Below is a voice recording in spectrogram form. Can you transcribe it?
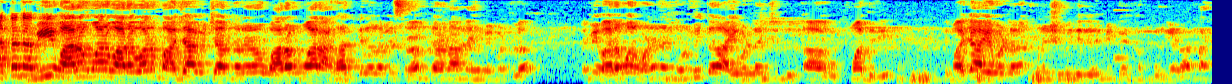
आता मी वारंवार वारंवार माझ्या विचारधारेवर वारंवार आघात केलेला मी सहन करणार नाही हे मी म्हटलं. ते मी वारंवार म्हणेन आणि म्हणून मी त्या आई वडिलांची उपमा दिली. की माझ्या आई वडिलांना कोणी शिवी दिलेली मी काही खपवून घेणार नाही.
